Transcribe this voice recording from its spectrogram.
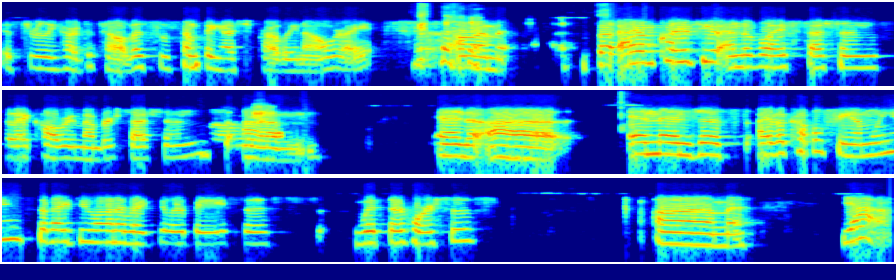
it's really hard to tell. This is something I should probably know, right? Um, but I have quite a few end of life sessions that I call remember sessions. Oh, yeah. um, and uh, and then just I have a couple families that I do on a regular basis with their horses. Um, yeah,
